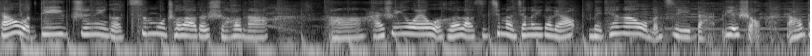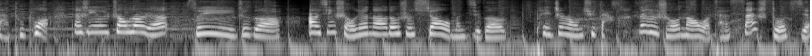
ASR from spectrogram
然后我第一只那个刺木抽到的时候呢，啊，还是因为我和老司机们建了一个聊，每天呢我们自己打猎手，然后打突破，但是因为招不到人，所以这个。二星狩猎呢，都是需要我们几个配阵容去打。那个时候呢，我才三十多级，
